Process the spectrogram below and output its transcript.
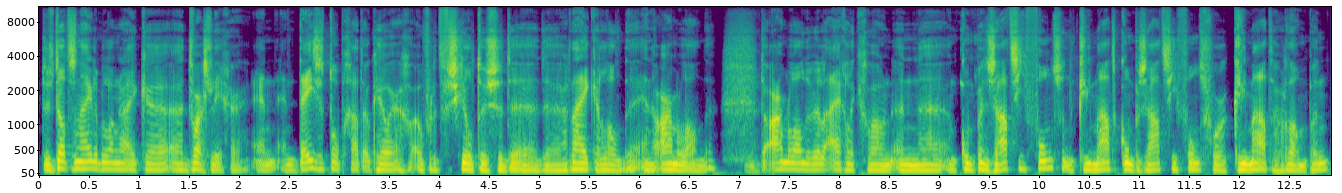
Dus dat is een hele belangrijke dwarsligger. En, en deze top gaat ook heel erg over het verschil tussen de, de rijke landen en de arme landen. De arme landen willen eigenlijk gewoon een, uh, een compensatiefonds, een klimaatcompensatiefonds voor klimaatrampen.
